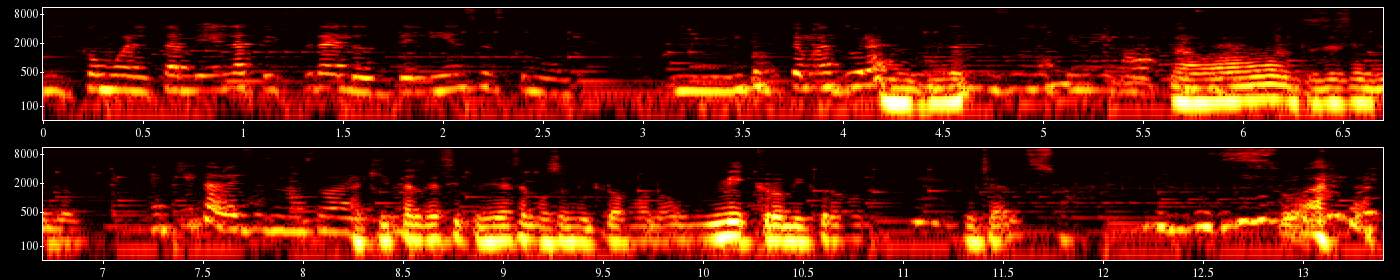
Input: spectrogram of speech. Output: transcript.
y como el- también la textura de los del lienzo es como mm, un poquito más dura. Ujú. Entonces uno tiene como. No, entonces entiendo. Aquí tal vez es más suave. Aquí ¿no? tal vez si tuviésemos un micrófono, un micro micrófono. Escuchar suave. Suave.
